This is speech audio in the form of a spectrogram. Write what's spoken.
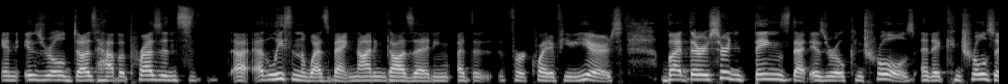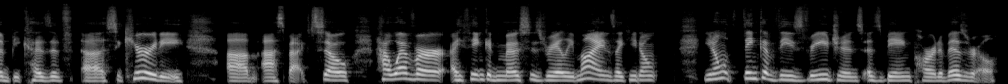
and Israel does have a presence, uh, at least in the West Bank, not in Gaza any, the, for quite a few years. But there are certain things that Israel controls, and it controls it because of uh, security um, aspects. So, however, I think in most Israeli minds, like you don't you don't think of these regions as being part of Israel.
